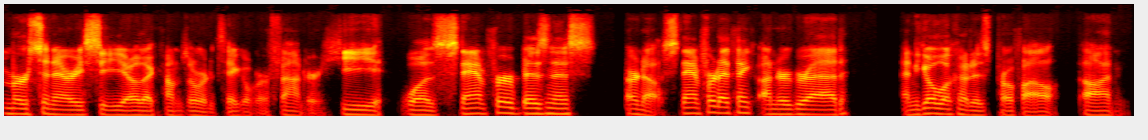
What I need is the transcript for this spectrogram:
mercenary CEO that comes over to take over a founder. He was Stanford business, or no, Stanford, I think, undergrad. And go look at his profile on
